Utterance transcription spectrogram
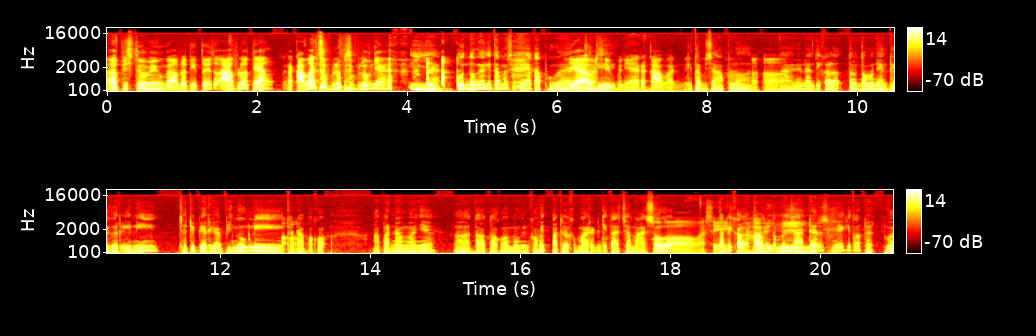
habis dua minggu nggak upload itu itu upload yang rekaman sebelum sebelumnya iya untungnya kita masih punya tabungan ya jadi masih punya rekaman kita itu. bisa upload Heeh. nah ini nanti kalau teman-teman yang denger ini jadi biar nggak bingung nih Heeh. kenapa kok apa namanya eh, tahu-tahu ngomongin COVID padahal kemarin kita aja masuk oh, oh, masih tapi kalau teman-teman sadar sebenarnya kita udah dua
